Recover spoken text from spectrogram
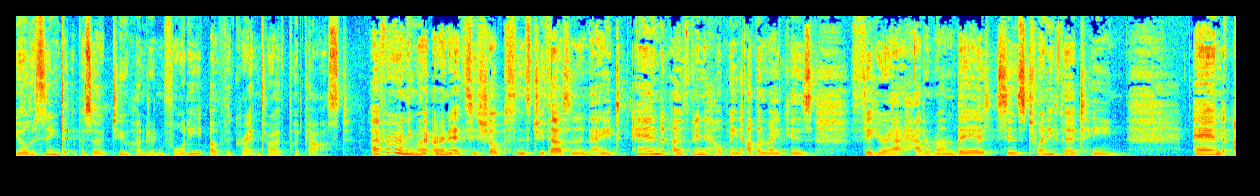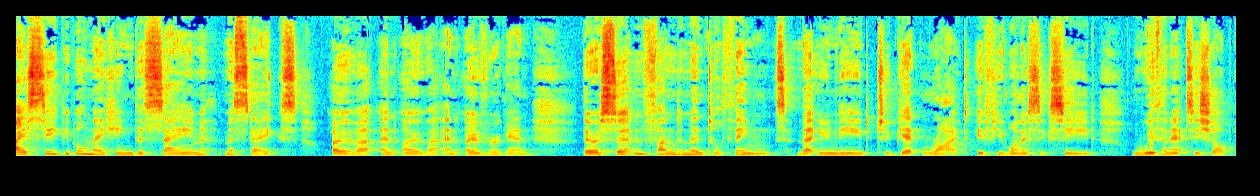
You're listening to episode 240 of the Create and Thrive podcast. I've been running my own Etsy shop since 2008 and I've been helping other makers figure out how to run theirs since 2013. And I see people making the same mistakes over and over and over again. There are certain fundamental things that you need to get right if you want to succeed with an Etsy shop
